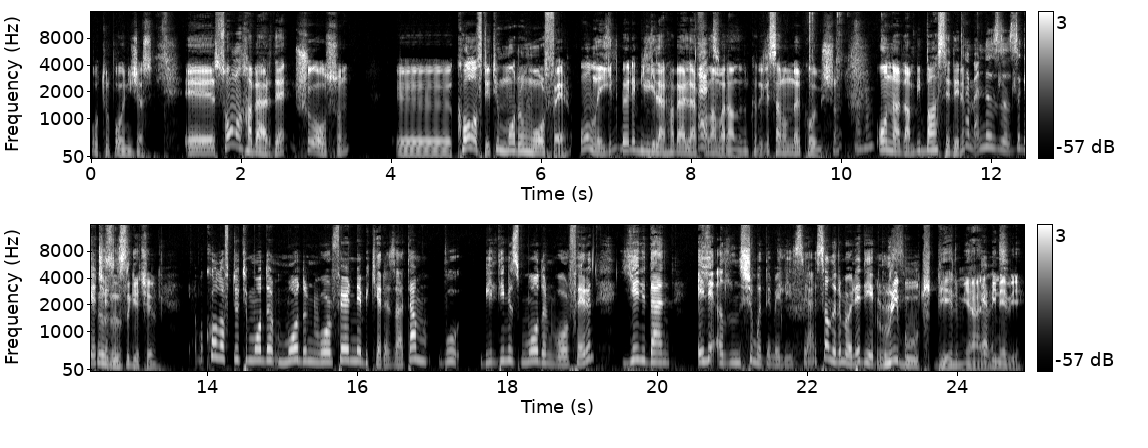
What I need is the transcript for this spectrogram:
oturup oynayacağız. Ee, son haberde şu olsun. Ee, Call of Duty Modern Warfare. Onunla ilgili böyle bilgiler, haberler Evet. falan var anladığım kadarıyla. Sen onları koymuşsun. hı. Onlardan bir bahsedelim. Hemen hızlı hızlı geçelim. Hızlı hızlı geçelim. Ya Bu Call of Duty Modern, Modern Warfare ne bir kere zaten? Bu bildiğimiz Modern Warfare'in yeniden ele alınışı mı demeliyiz yani? Sanırım öyle diyebiliriz. Reboot diyelim yani Evet. bir nevi.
